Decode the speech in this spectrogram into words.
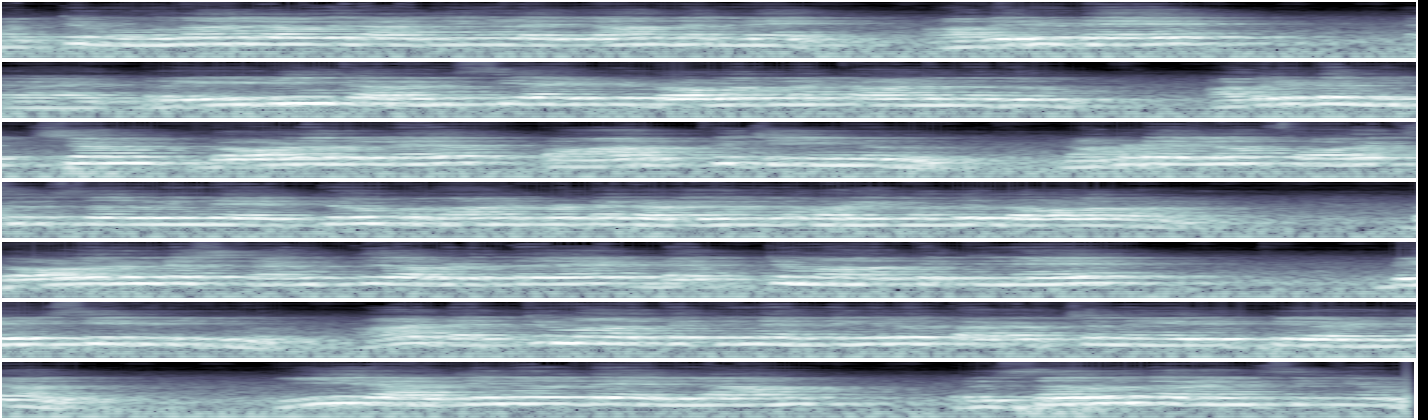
മറ്റ് മൂന്നാം ലോക രാജ്യങ്ങളെല്ലാം തന്നെ അവരുടെ ട്രേഡിംഗ് കറൻസി ആയിട്ട് ഡോളറിനെ കാണുന്നതും അവരുടെ മിച്ചം ഡോളറിൽ പാർക്ക് ചെയ്യുന്നതും നമ്മുടെ എല്ലാം ഫോറക്സ് റിസർവിന്റെ ഏറ്റവും പ്രധാനപ്പെട്ട ഘടകം എന്ന് പറയുന്നത് ഡോളറാണ് ഡോളറിന്റെ സ്ട്രെങ്ത് അവിടുത്തെ ഡെറ്റ് മാർക്കറ്റിനെ ബേസ് ചെയ്തിരിക്കുന്നു. ആ ഡെറ്റ് മാർക്കറ്റിന് എന്തെങ്കിലും തകർച്ച നേരിട്ട് കഴിഞ്ഞാൽ ഈ രാജ്യങ്ങളുടെ എല്ലാം റിസർവ് കറൻസിക്കും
